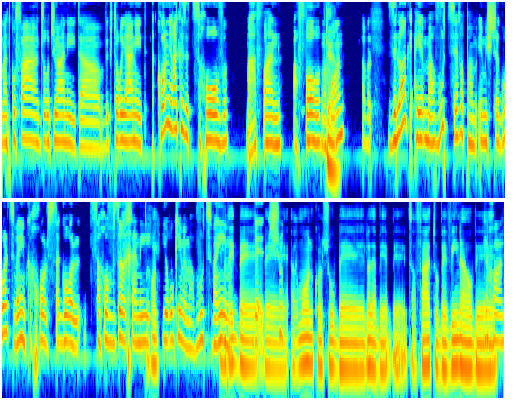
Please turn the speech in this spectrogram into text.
מהתקופה הג'ורג'יאנית, הוויקטוריאנית, הכל נראה כזה צהוב, מעפן, אפור, כן. נכון? אבל זה לא רק, הם אהבו צבע פעם, הם השתגעו על צבעים, כחול, סגול, צהוב זרחני, נכון. ירוקים, הם אהבו אם צבעים. את היית ב- ושום- בארמון כלשהו, ב... לא יודע, בצרפת או בווינה או ב... נכון.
